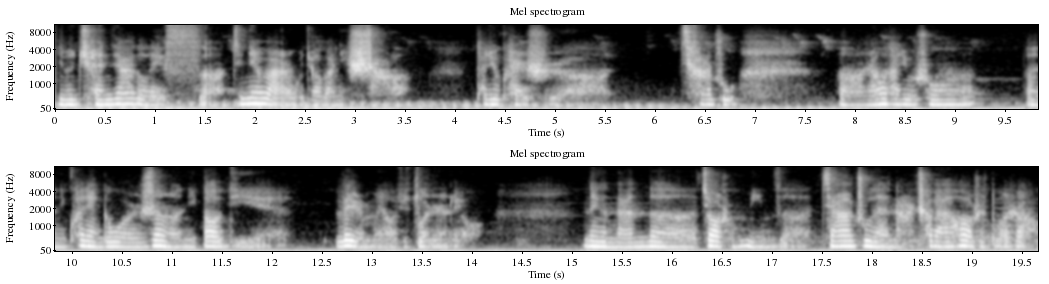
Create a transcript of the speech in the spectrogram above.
你们全家都得死，今天晚上我就要把你杀了。”他就开始掐住，啊，然后他就说：“嗯，你快点给我认了，你到底。”为什么要去做人流？那个男的叫什么名字？家住在哪？车牌号是多少？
